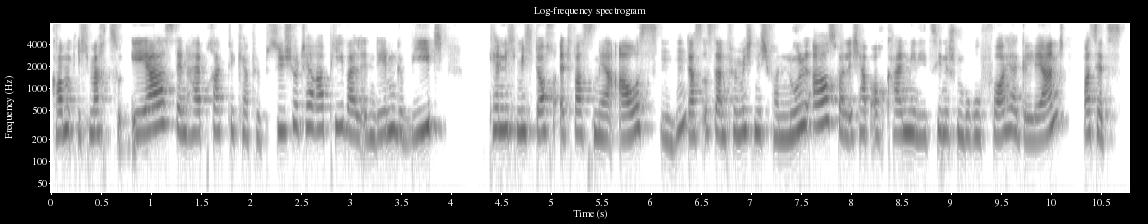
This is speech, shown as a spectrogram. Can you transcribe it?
komm, ich mache zuerst den Heilpraktiker für Psychotherapie, weil in dem Gebiet kenne ich mich doch etwas mehr aus. Mhm. Das ist dann für mich nicht von null aus, weil ich habe auch keinen medizinischen Beruf vorher gelernt, was jetzt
